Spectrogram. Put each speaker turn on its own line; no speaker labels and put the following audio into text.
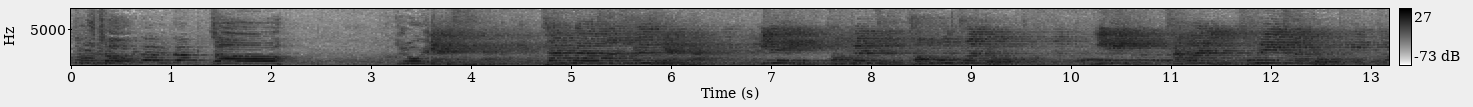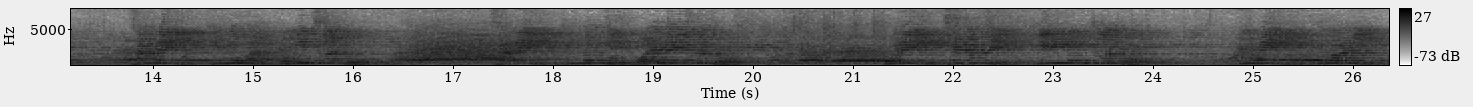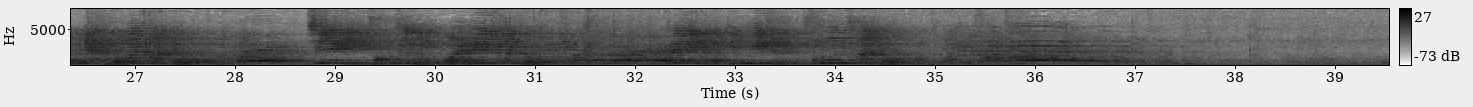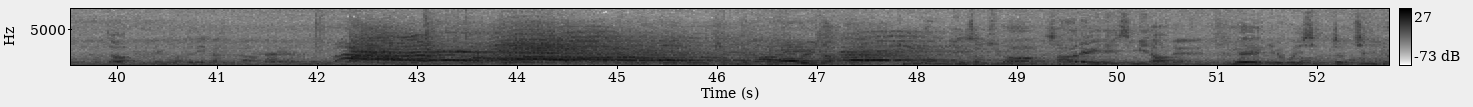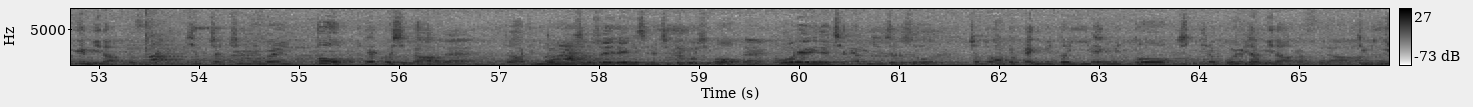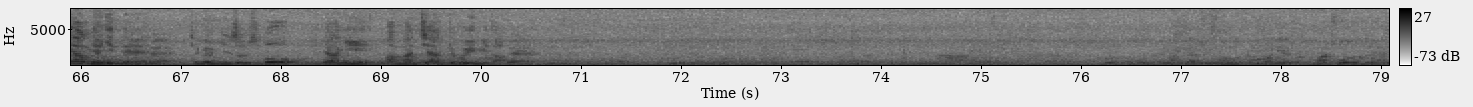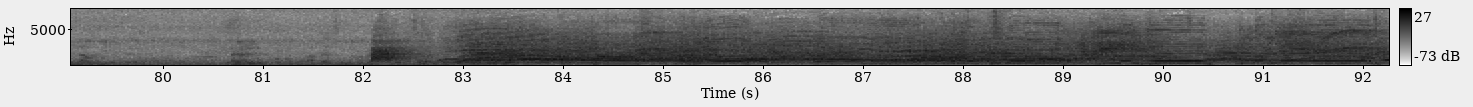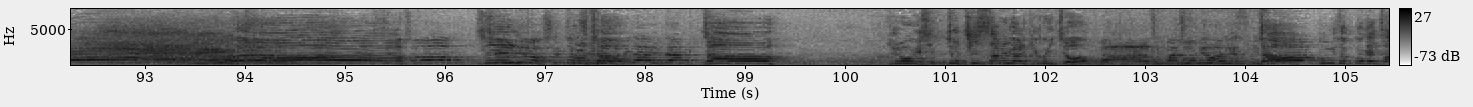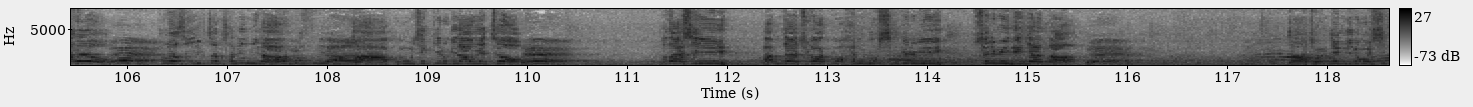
그렇죠. 자, 기록이
김동진
선수가 4레인에 있습니다. 그의 기록은 10초 76입니다. 10초 76을 또 깰 것인가? 자, 김동진 선수의 레이스를 지켜보시고 5레인의 최명진 선수 초등학교 100m, 200m 신기록 보유자입니다. 지금 2학년인데 최명진 선수도 기량이 만만치 않게 보입니다.
정말 좋은 많이 나오고 있는데요. 남자 중국 결승전에서
1호에 10초 73을 가리키고 있죠.
야 정말 좋은 기록 아니겠습니까?
자, 공석도 괜찮아요.
네.
플러스 1.3입니다.
그렇습니다.
자, 공식 기록이 나오겠죠.
네.
또다시 남자 중학교 한국 신기록이 수립이 되지 않나.
네.
자, 종전 기록은 10.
